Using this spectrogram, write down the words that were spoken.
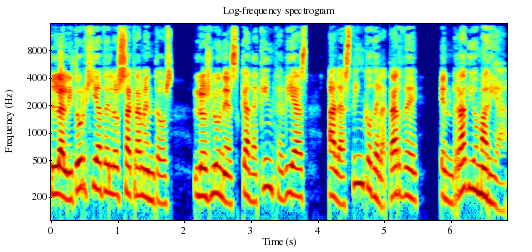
La liturgia de los sacramentos, los lunes cada 15 días a las 5 de la tarde en Radio María.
